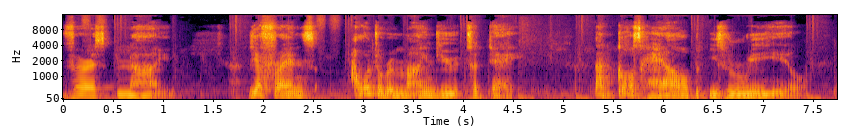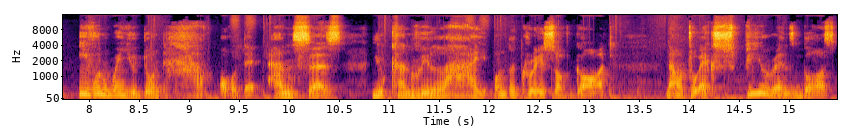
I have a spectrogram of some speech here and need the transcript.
verse 9. Dear friends, I want to remind you today that God's help is real. Even when you don't have all the answers, you can rely on the grace of God. Now, to experience God's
